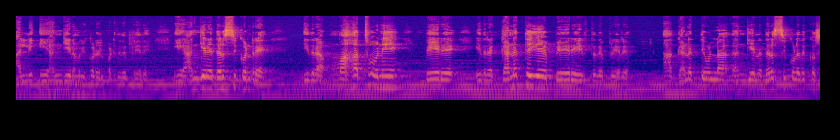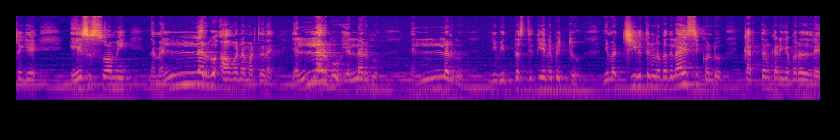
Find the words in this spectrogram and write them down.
ಅಲ್ಲಿ ಈ ಅಂಗಿ ನಮಗೆ ಕೊಡಲ್ಪಡ್ತಿದೆ ಪ್ರಿಯರೇ. ಈ ಅಂಗಿನ ಧರಿಸಿಕೊಂಡ್ರೆ ಇದರ ಮಹತ್ವನೇ ಬೇರೆ, ಇದರ ಘನತೆಯೇ ಬೇರೆ ಇರ್ತದೆ ಪ್ರಿಯರೇ. ಆ ಘನತೆಯುಳ್ಳ ಅಂಗಿಯನ್ನು ಧರಿಸಿಕೊಳ್ಳೋದಕ್ಕೋಸ್ಕರ ಯೇಸು ಸ್ವಾಮಿ ನಮ್ಮೆಲ್ಲರಿಗೂ ಆಹ್ವಾನ ಮಾಡ್ತಾನೆ. ಎಲ್ಲರಿಗೂ ಎಲ್ಲರಿಗೂ ಎಲ್ಲರಿಗೂ. ನೀವಿದ್ದ ಸ್ಥಿತಿಯನ್ನು ಬಿಟ್ಟು ನಿಮ್ಮ ಜೀವಿತವನ್ನು ಬದಲಾಯಿಸಿಕೊಂಡು ಕರ್ತನ ಕಡೆಗೆ ಬರೋದಾದರೆ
